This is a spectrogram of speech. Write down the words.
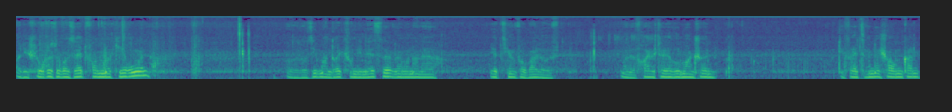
Ja, Die Schlucht ist übersät von Markierungen. Also so sieht man direkt schon die Nässe, wenn man an der jetzt hier vorbeiläuft. Mal eine Freistelle, wo man schön die Felswände schauen kann.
